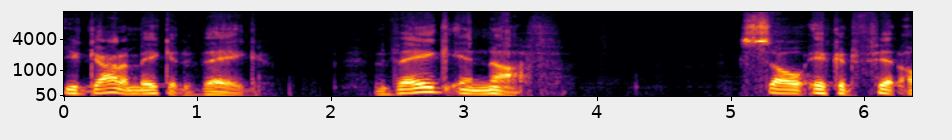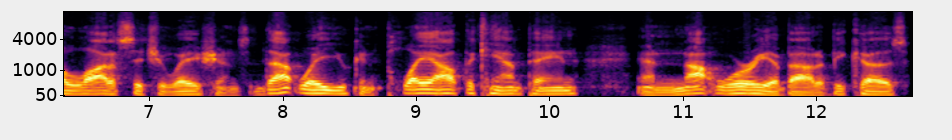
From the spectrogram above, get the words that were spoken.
you got to make it vague. Vague enough so it could fit a lot of situations. That way you can play out the campaign and not worry about it because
